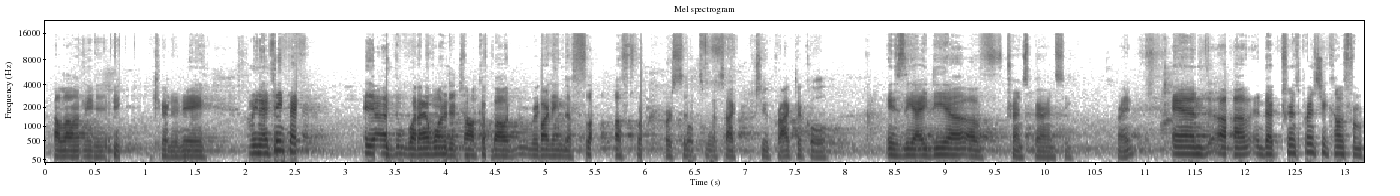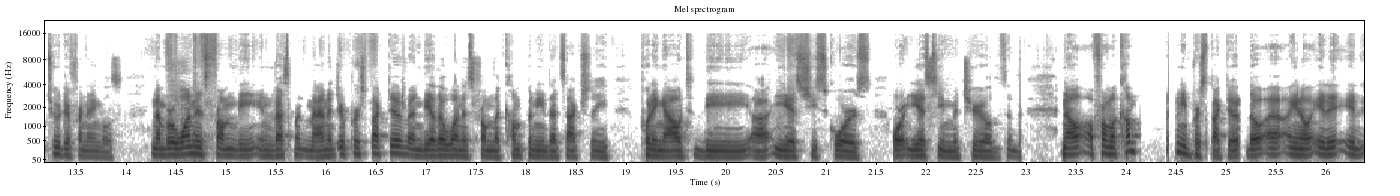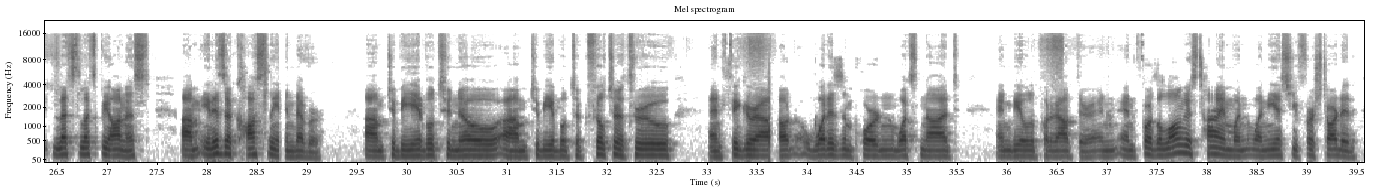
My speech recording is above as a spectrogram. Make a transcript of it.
allowing me to speak here today. I mean, I think that yeah, what I wanted to talk about regarding the fluff versus what's actually practical is the idea of transparency, right? And uh, that transparency comes from two different angles. Number one is from the investment manager perspective, and the other one is from the company that's actually putting out the uh, ESG scores or ESG materials. Now, from a company perspective, though, uh, you know, it, it, let's let's be honest, um, it is a costly endeavor um, to be able to know, um, to be able to filter through and figure out what is important, what's not, and be able to put it out there. And and for the longest time, when when ESG first started,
